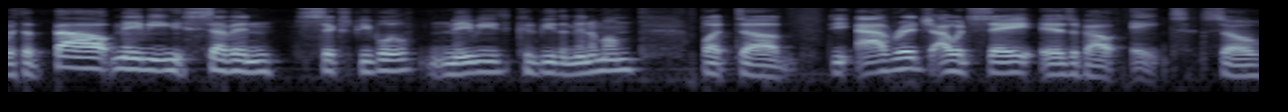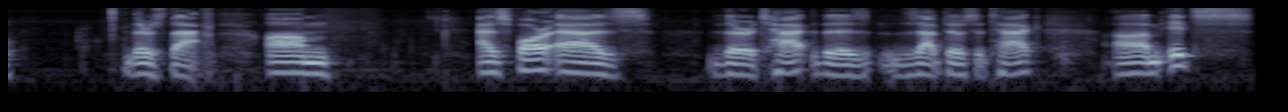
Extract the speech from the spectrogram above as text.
with about maybe seven, six people, maybe could be the minimum, but uh, the average I would say is about eight. So there's that. Um, as far as their attack, the Zapdos attack, um, it's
